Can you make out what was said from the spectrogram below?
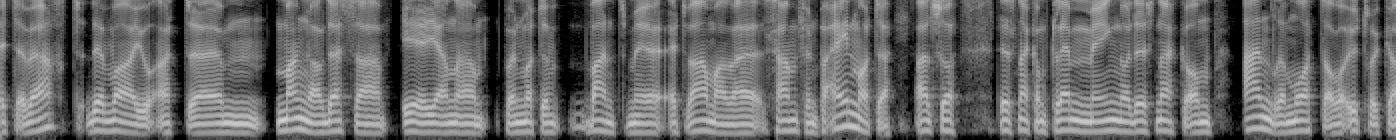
etter hvert, det var jo at um, mange av disse er gjerne på en måte vant med et varmere samfunn på én måte. Altså, det er snakk om klemming, og det er snakk om andre måter å uttrykke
